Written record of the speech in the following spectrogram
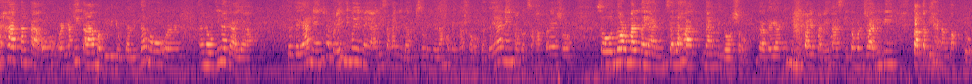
Lahat ng tao or nakita, mabili yung paninda mo or ano, ginagaya. Gagayanin, syempre hindi mo yun mayali sa kanila, gusto rin nilang kumita. So, gagayanin, babagsak ang presyo. So, normal na yan sa lahat ng negosyo. Gagayanin, hindi pare-parehas. Kita mo Jollibee, tatabihan ng McDo.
